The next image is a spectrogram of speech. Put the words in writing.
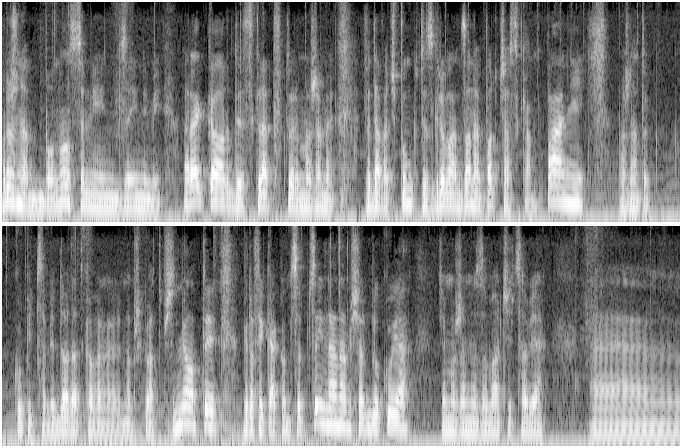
różne bonusy, między innymi rekordy, sklep, w którym możemy wydawać punkty zgromadzone podczas kampanii. Można tu kupić sobie dodatkowe na przykład przedmioty. Grafika koncepcyjna nam się odblokuje, gdzie możemy zobaczyć sobie e,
